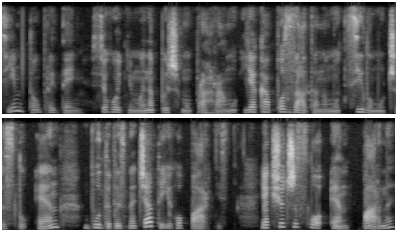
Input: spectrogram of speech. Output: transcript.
Всім добрий день! Сьогодні ми напишемо програму, яка по заданому цілому числу n буде визначати його парність. Якщо число n парне,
